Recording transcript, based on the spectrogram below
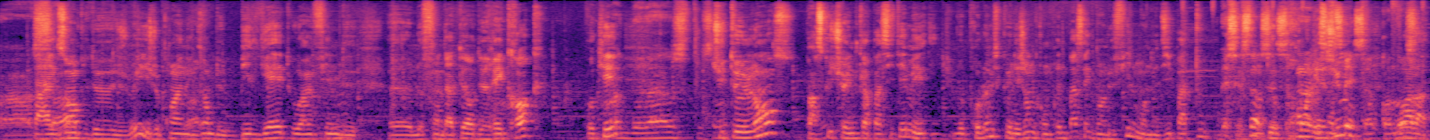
Ah, Par exemple, de, oui, je prends un exemple de Bill Gates ou un film de euh, le fondateur de Ray Kroc ok Tu te lances parce que tu as une capacité, mais le problème c'est que les gens ne comprennent pas, c'est que dans le film on ne dit pas tout. Mais c'est ça, c'est prend résumé. Voilà,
